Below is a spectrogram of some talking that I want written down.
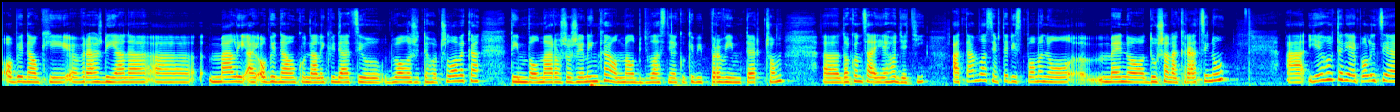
objednávky vraždy Jana mali aj objednávku na likvidáciu dôležitého človeka. Tým bol Maroš Žilinka, on mal byť vlastne ako keby prvým terčom, e, dokonca aj jeho deti. A tam vlastne vtedy spomenul meno Dušana Kracinu, a jeho vtedy aj policia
